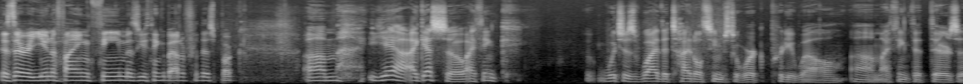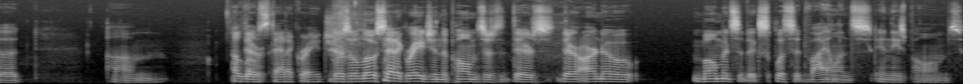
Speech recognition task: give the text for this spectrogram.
Is there a unifying theme as you think about it for this book? Yeah, I guess so. I think, which is why the title seems to work pretty well. Um, I think that there's a A low There- static rage. there's a low static rage in the poems. There's there's there are no moments of explicit violence in these poems,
